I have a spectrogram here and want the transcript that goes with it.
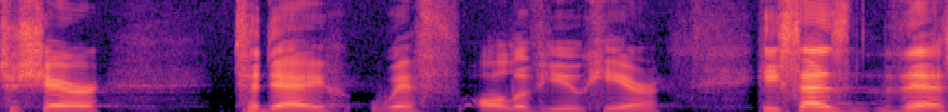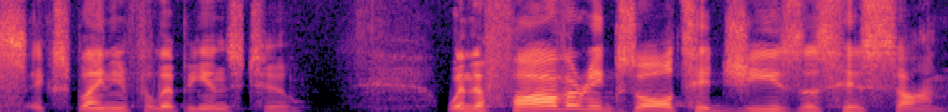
to share today with all of you here. He says this, explaining Philippians 2. When the Father exalted Jesus, his Son,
